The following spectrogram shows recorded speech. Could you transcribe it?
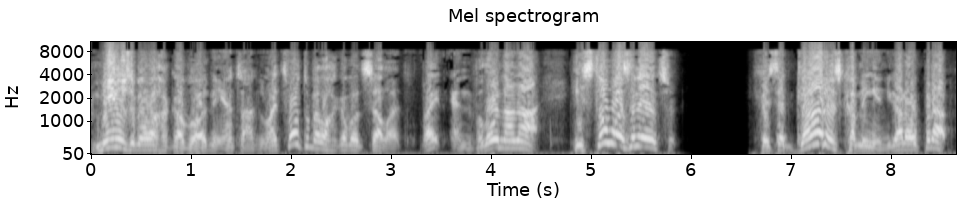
Mi was a melech kavod, the answer, Adonai tzvotu melech kavod selat, right? And v'lo nana, he still wasn't answered. Because he said, God is coming in, you gotta open up.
